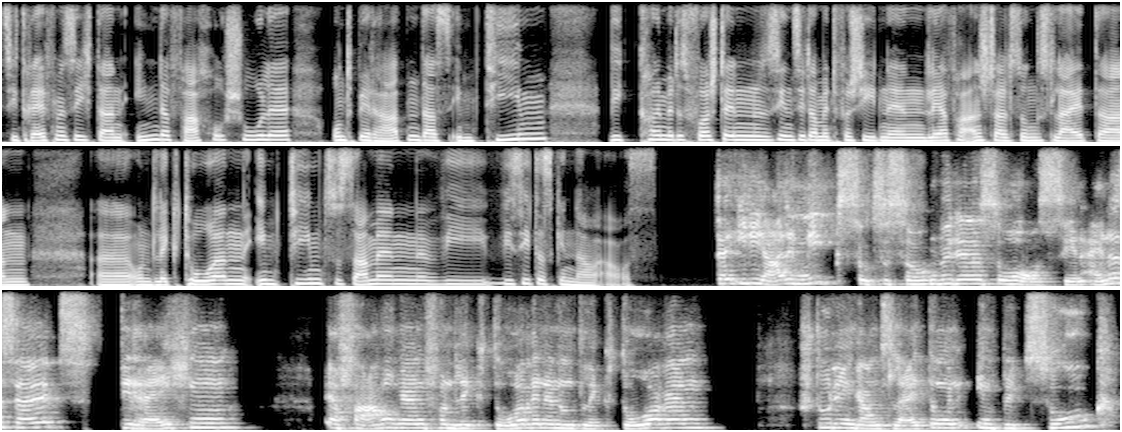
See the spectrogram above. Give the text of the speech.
Sie treffen sich dann in der Fachhochschule und beraten das im Team. Wie kann ich mir das vorstellen? Sind Sie da mit verschiedenen Lehrveranstaltungsleitern äh, und Lektoren im Team zusammen? Wie, wie sieht das genau aus? Der ideale Mix sozusagen würde so aussehen. Einerseits die reichen Erfahrungen von Lektorinnen und Lektoren, Studiengangsleitungen in Bezug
